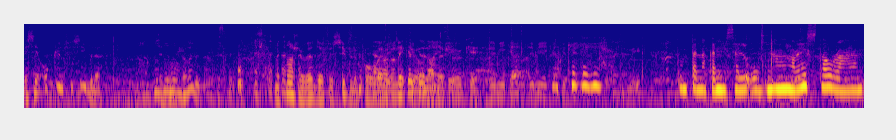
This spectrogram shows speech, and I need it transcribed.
et c'est aucune fusible. C'est dangereux. Maintenant, je veux des fusibles pour éviter qu'on a des feux. Okay. Punta na kami sa loob ng restaurant.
